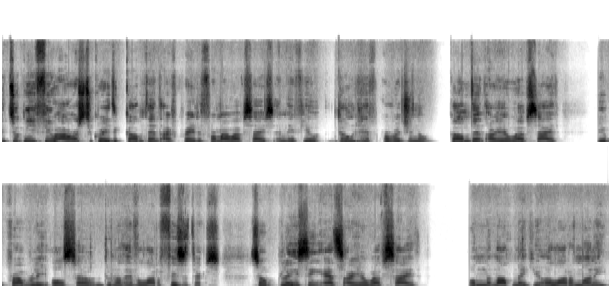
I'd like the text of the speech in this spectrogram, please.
It took me a few hours to create the content I've created for my websites and if you don't have original content on your website, you probably also do not have a lot of visitors. So placing ads on your website will not make you a lot of money.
